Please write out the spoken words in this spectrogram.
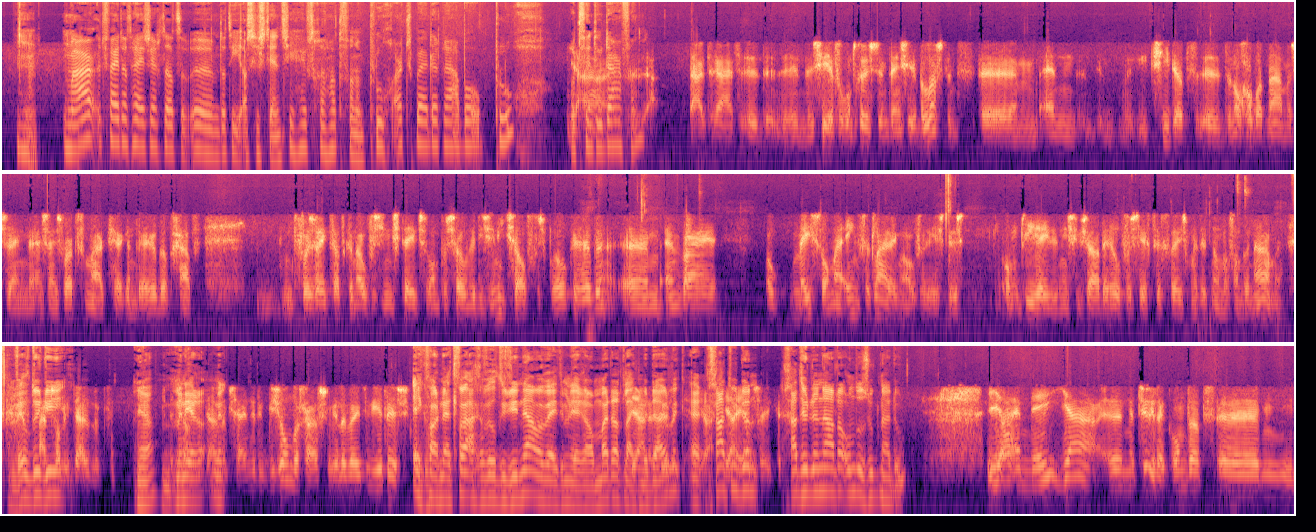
Maar het feit dat hij zegt dat, uh, dat hij assistentie heeft gehad... van een ploegarts bij de Rabo-ploeg, wat vindt u daarvan? Uiteraard uh, zeer verontrustend en zeer belastend. Ehm, en ik zie dat er nogal wat namen zijn, zijn zwart gemaakt her en der. Dat gaat voor zover ik dat kan overzien, steeds om personen die ze niet zelf gesproken hebben. Um, en waar ook meestal maar één verklaring over is. Dus om die reden is Suzade heel voorzichtig geweest met het noemen van de namen. Wilt u die... Het duidelijk, ja, meneer... duidelijk zijn dat ik bijzonder graag zou willen weten wie het is. Ik wou net vragen, wilt u die namen weten, meneer Ram? Maar dat lijkt me duidelijk. Ja, gaat, u dan, gaat u er nader onderzoek naar doen? Ja en nee, ja, uh, natuurlijk. Omdat uh,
